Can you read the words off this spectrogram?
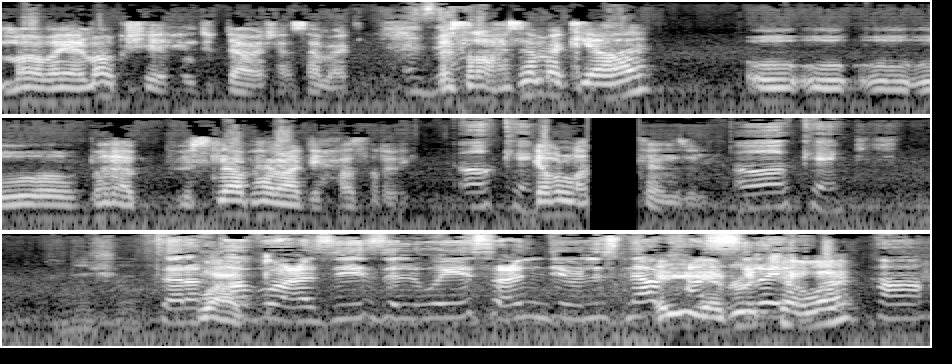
ما يعني ماكو شيء الحين قدامي عشان أسمعك. بس راح أسمعك إياها و و و و بسنابها نادي حصري. okay. قبل لا تنزل. okay. بنشوف ترى وعد. أبو عزيز ال voice عندي والسناب إي، أقول لك؟ ها.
